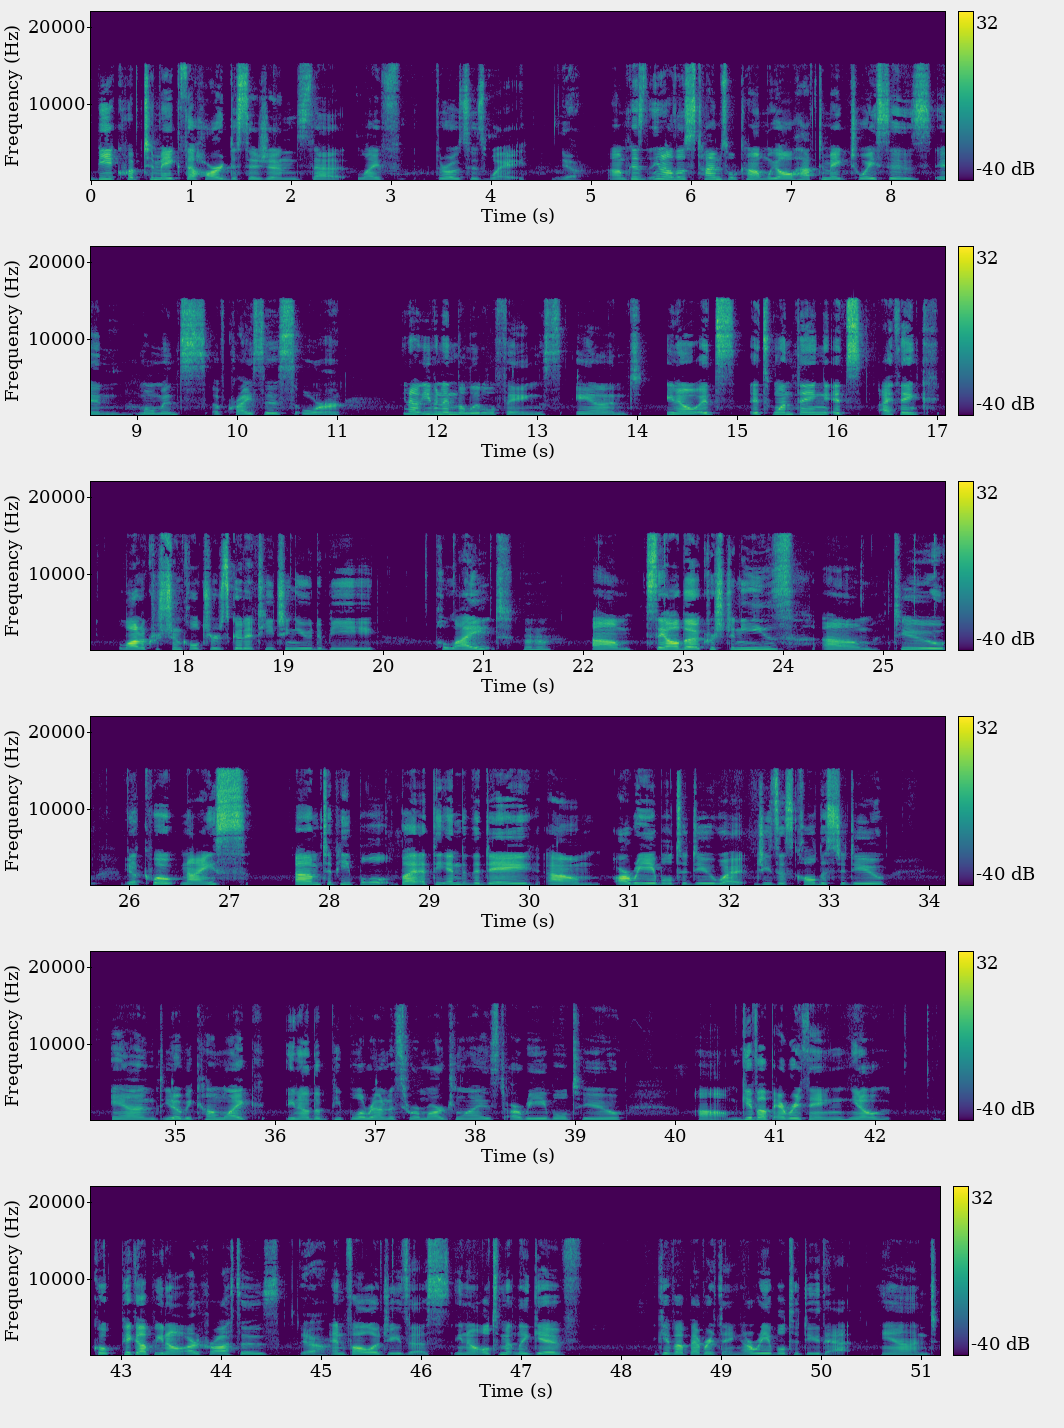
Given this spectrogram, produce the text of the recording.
be equipped to make the hard decisions that life throws his way Yeah. because you know those times will come. We all have to make choices in moments of crisis, or you know, even in the little things. And you know, it's it's one thing. It's I think a lot of Christian culture is good at teaching you to be polite, um, say all the Christianese, um, to be Yep. quote nice. Um, to people, but at the end of the day, um, are we able to do what Jesus called us to do, and you know become like you know the people around us who are marginalized are we able to um, give up everything you know go pick up you know our crosses Yeah. and follow jesus you know ultimately give give up everything? Are we able to do that? And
